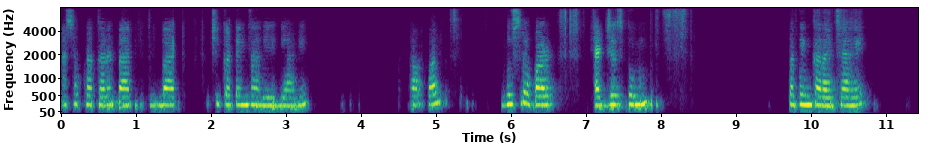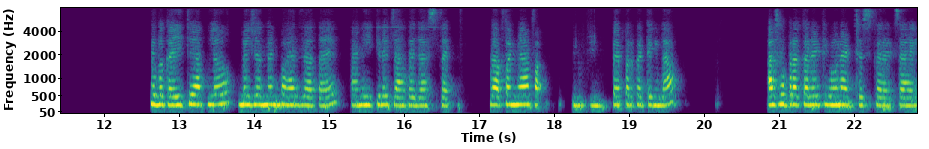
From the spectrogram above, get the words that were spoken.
अशा प्रकारे बॅक ची कटिंग झालेली आहे. आपण दुसरं पार्ट ऍडजस्ट करून कटिंग करायचे आहे. हे बघा इथे आपलं मेजरमेंट बाहेर जात आहे आणि इकडे जागा जास्त आहे. तर आपण या पेपर कटिंगला अशा प्रकारे ठेवून ऍडजस्ट करायचं आहे.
